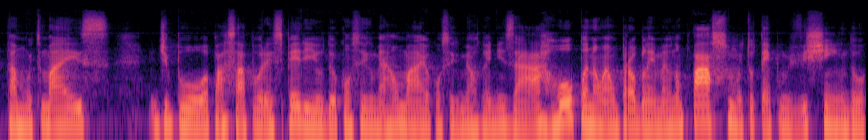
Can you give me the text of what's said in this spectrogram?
está muito mais de boa passar por esse período, eu consigo me arrumar, eu consigo me organizar. A roupa não é um problema, eu não passo muito tempo me vestindo,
